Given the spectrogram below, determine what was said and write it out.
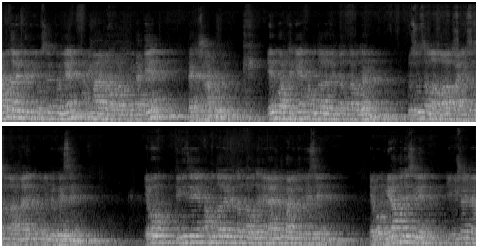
আবু তালেবকে তিনি ওসিয়ত করলেন, আমি মারা যাওয়ার পর তুমি তাকে দেখাশোনা করবে এরপর থেকে আবু তালেবের তত্ত্বাবধানে রাসূল সাল্লাল্লাহু আলাইহি ওয়াসাল্লাম লালিত পালিত হয়েছেন এবং তিনি যে আবু তালেবের তত্ত্বাবধানে লালিত পালিত হয়েছেন এবং নিরাপদে ছিলেন এই বিষয়টা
